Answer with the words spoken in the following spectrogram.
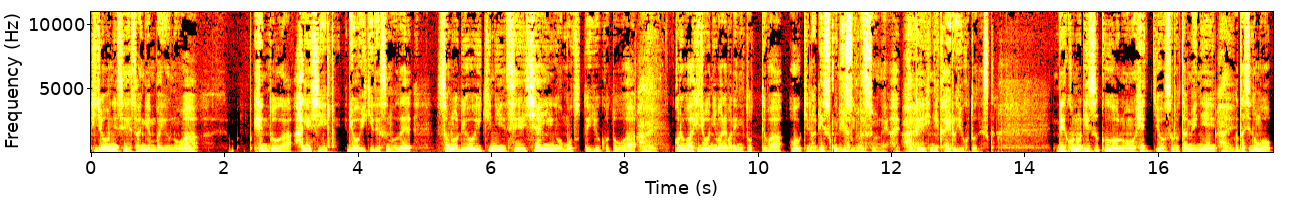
非常に生産現場いうのは、変動が激しい領域ですので、その領域に正社員を持つということは、はい、これは非常に我々にとっては大きなリスクになります。ですよね。はい、固定費に変えるいうことですから。で、このリスクのヘッジをするために、はい、私ども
